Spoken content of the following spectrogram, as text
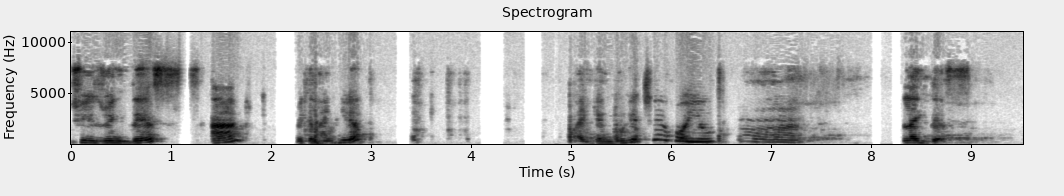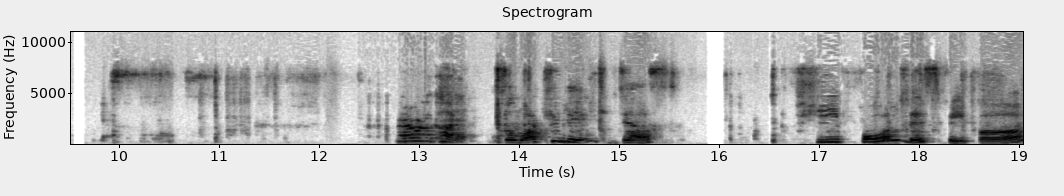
she's doing this and make a line here. I can do it here for you. Like this. Now we're gonna cut it. So what you did, just she fold this paper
